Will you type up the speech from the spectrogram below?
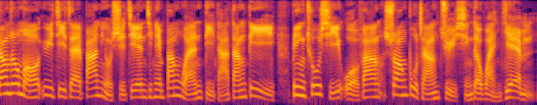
张忠谋预计在巴纽时间今天傍晚抵达当地，并出席我方双部长举行的晚宴。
